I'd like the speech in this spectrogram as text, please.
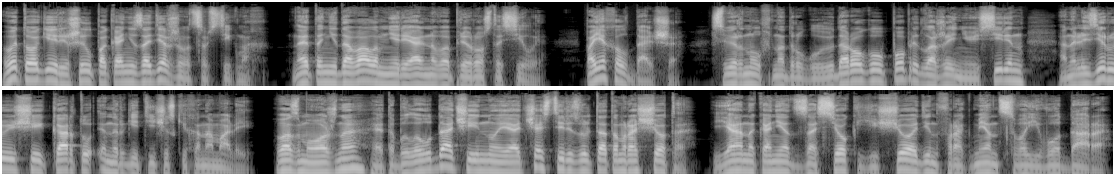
В итоге решил пока не задерживаться в стигмах. Это не давало мне реального прироста силы. Поехал дальше, свернув на другую дорогу по предложению Сирен, анализирующей карту энергетических аномалий. Возможно, это было удачей, но и отчасти результатом расчета. Я, наконец, засек еще один фрагмент своего дара.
